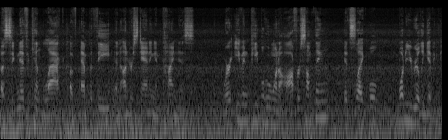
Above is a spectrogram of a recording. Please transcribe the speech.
a significant lack of empathy and understanding and kindness where even people who want to offer something, it's like, well, what are you really giving me?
